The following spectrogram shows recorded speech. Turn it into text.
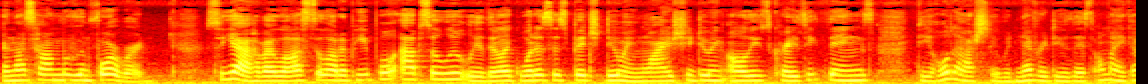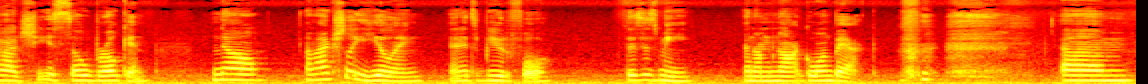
and that's how I'm moving forward. So yeah, have I lost a lot of people? Absolutely. They're like, what is this bitch doing? Why is she doing all these crazy things? The old Ashley would never do this. Oh my god, she is so broken. No, I'm actually healing, and it's beautiful. This is me, and I'm not going back. um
